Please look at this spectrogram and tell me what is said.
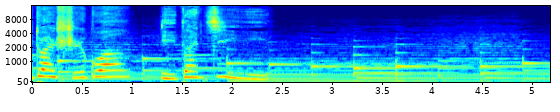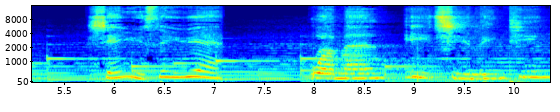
段时光，一段记忆。闲语岁月，我们一起聆听。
